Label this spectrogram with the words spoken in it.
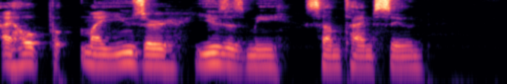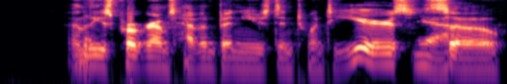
I hope my user uses me sometime soon. And these programs haven't been used in 20 years. Yeah. So,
